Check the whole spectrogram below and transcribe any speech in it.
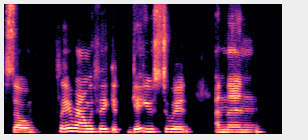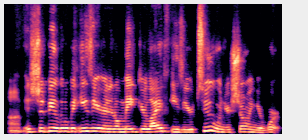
So play around with it, get, get used to it, and then um, it should be a little bit easier and it'll make your life easier too when you're showing your work.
